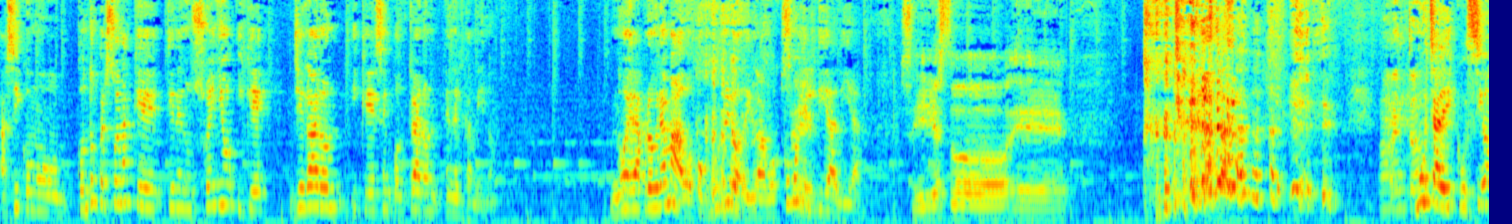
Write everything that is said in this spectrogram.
así como con dos personas que tienen un sueño y que llegaron y que se encontraron en el camino. No era programado, ocurrió, digamos. ¿Cómo Sí. es el día a día? Sí, esto... eh, Momento. Mucha discusión,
